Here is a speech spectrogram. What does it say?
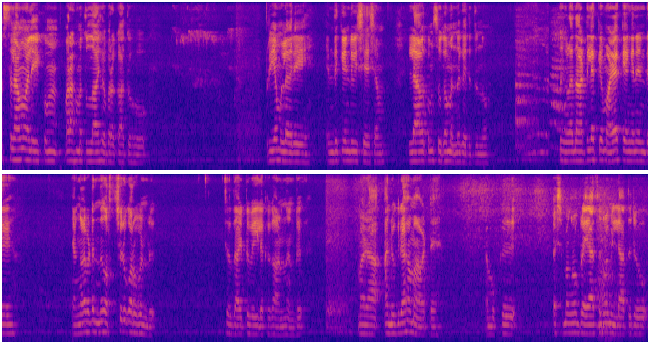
അസ്സാം വലൈക്കും വറഹമത്തല്ലാഹി വബർക്കാത്തുഹു പ്രിയമുള്ളവരെ എന്തൊക്കെയുണ്ട് വിശേഷം? എല്ലാവർക്കും സുഖമെന്ന് കരുതുന്നു. നിങ്ങളുടെ നാട്ടിലൊക്കെ മഴയൊക്കെ എങ്ങനെയുണ്ട്? ഞങ്ങളിവിടെ ഇന്ന് കുറച്ചൊരു കുറവുണ്ട്. ചെറുതായിട്ട് വെയിലൊക്കെ കാണുന്നുണ്ട്. മഴ അനുഗ്രഹമാവട്ടെ. നമുക്ക് വിഷമങ്ങളും പ്രയാസങ്ങളും ഇല്ലാത്തൊരു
